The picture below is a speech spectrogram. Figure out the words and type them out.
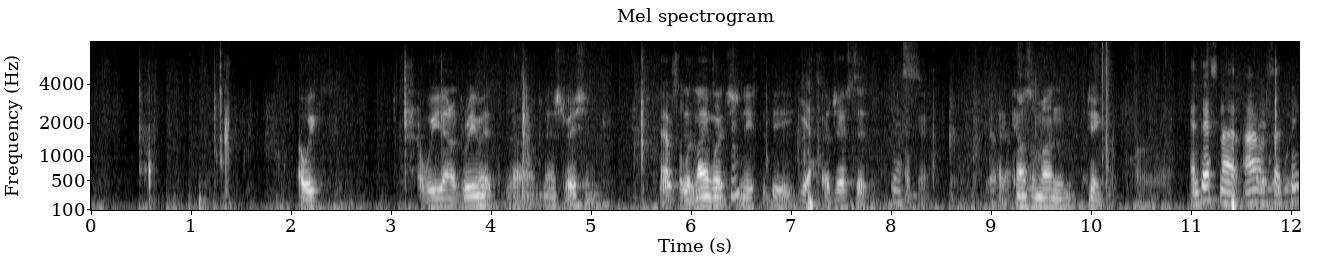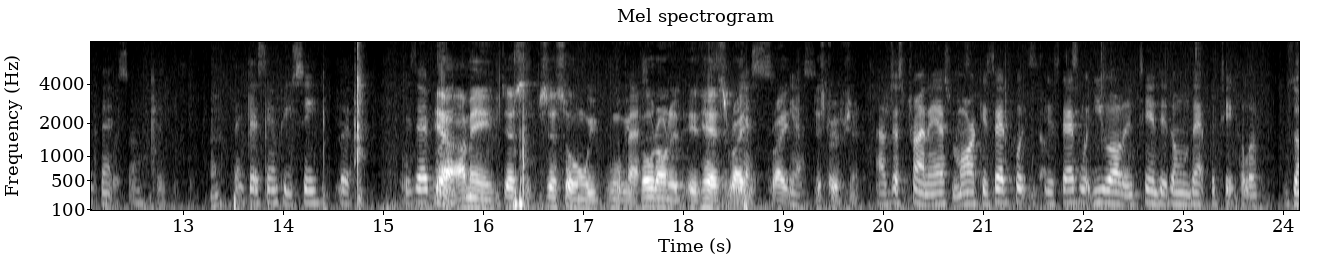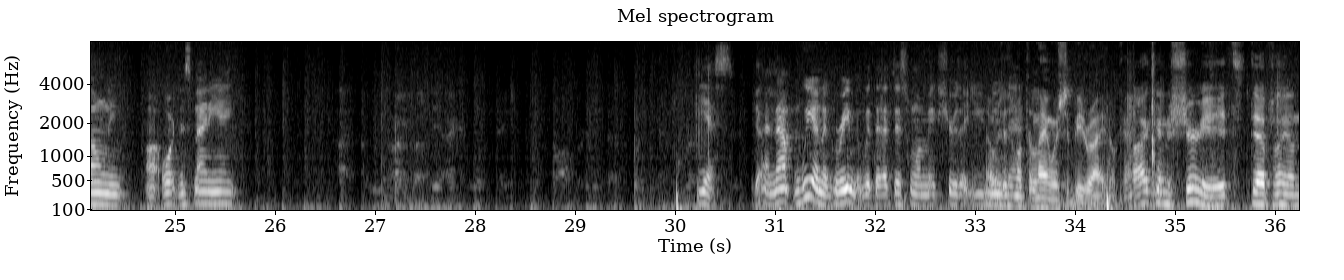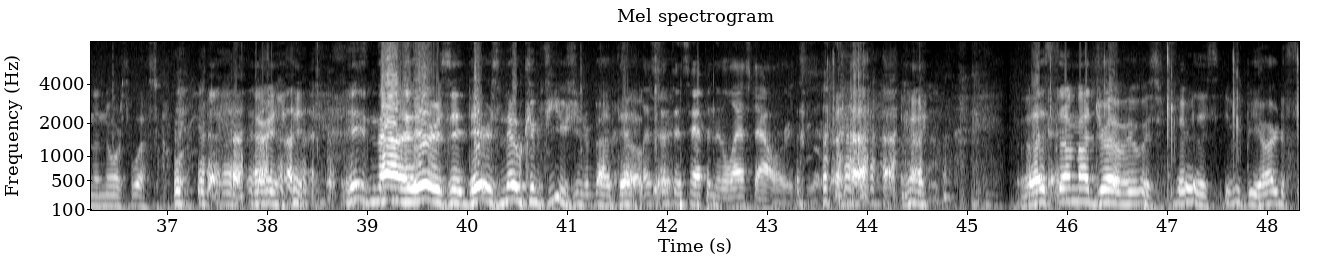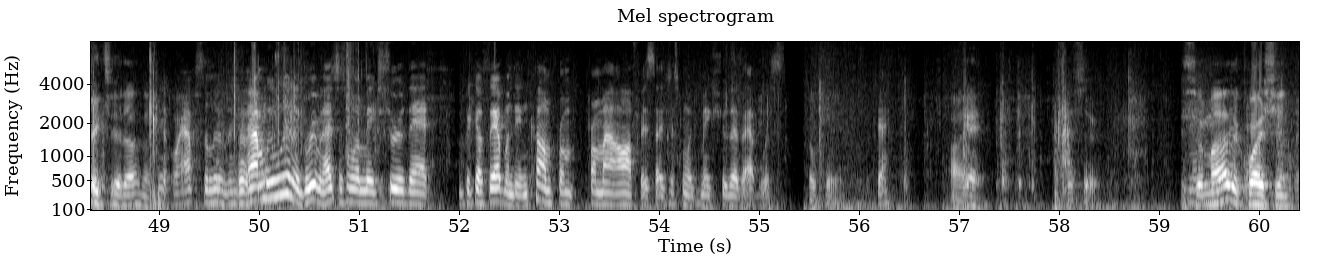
Are we, are we in agreement, uh, administration? Absolutely. The language needs to be Yeah. adjusted? Yes. Okay. Uh, Councilman Jenkins? And that's not ours, I think that's, uh, I think that's MPC, but is that? Yeah, right? I mean, just, just so when we, when we Pass vote on it, it has right, Yes, right yes. description. I was just trying to ask Mark, is that what, is that what you all intended on that particular zoning, uh, ordinance 98? Yes. Yes. And I'm, we're in agreement with that, I just want to make sure that you No, we knew just want the that. language to be right, okay? I can assure you, it's definitely on the northwest corner. I mean, it's not, there is, there is no confusion about that. Unless that. something's happened in the last hour. it's, uh, Last time I drove, it was fearless. it would be hard to fix it on Yeah, well, Absolutely. I mean, we're in agreement, I just want to make sure that, because that one didn't come from, from my office, I just wanted to make sure that that was, Okay. okay? All Okay. Yes, sir. So my other question,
